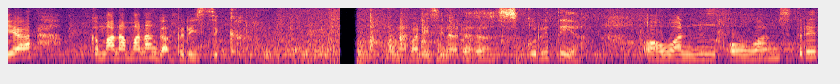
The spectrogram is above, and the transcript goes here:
ya. Ke mana-mana nggak berisik. Kenapa di sini ada security ya? Oh, 101 Street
